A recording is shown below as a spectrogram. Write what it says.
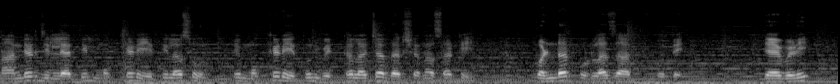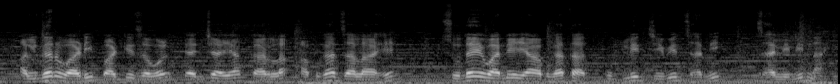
नांदेड जिल्ह्यातील मुखेड येथील असून ते मुखेड येथून विठ्ठलाच्या दर्शनासाठी पंढरपूरला जात होते. त्यावेळी अलगरवाडी पाटीजवळ त्यांच्या या कारला अपघात झाला आहे. सुदैवाने या अपघातात कुठलीच जीवितहानी झालेली नाही.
